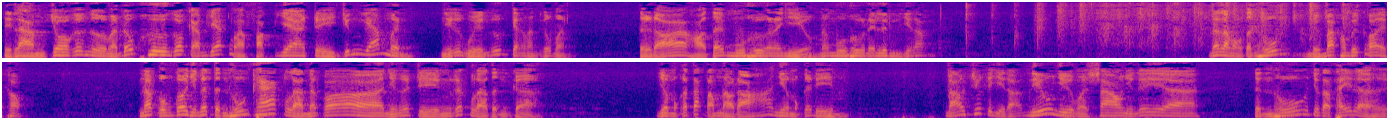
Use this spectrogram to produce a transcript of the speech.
Thì làm cho cái người mà đốt hương có cảm giác là phật gia trì chứng giám mình những cái nguyện ước chân thành của mình. Từ đó họ tới mua hương ở đây nhiều nó mua hương ở đây linh dữ lắm. Nó là một tình huống miền bắc không biết có hay không. Nó cũng có những cái tình huống khác là nó có ờ, những cái chuyện rất là tình cờ. Do một cái tác động nào đó như một cái điềm báo trước cái gì đó. Nếu như mà sau những cái uh, tình huống chúng ta thấy là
